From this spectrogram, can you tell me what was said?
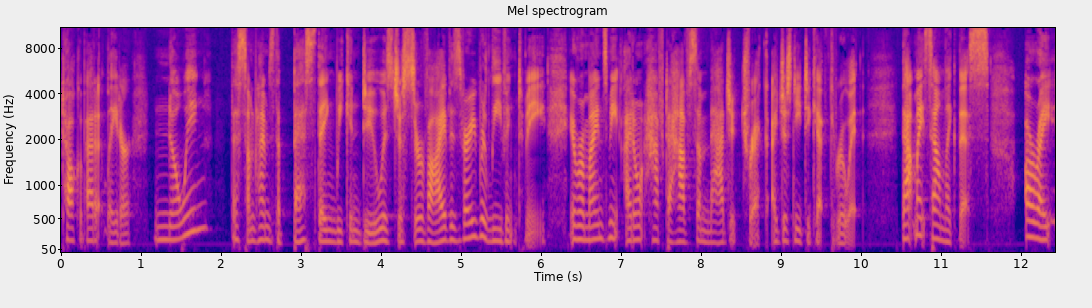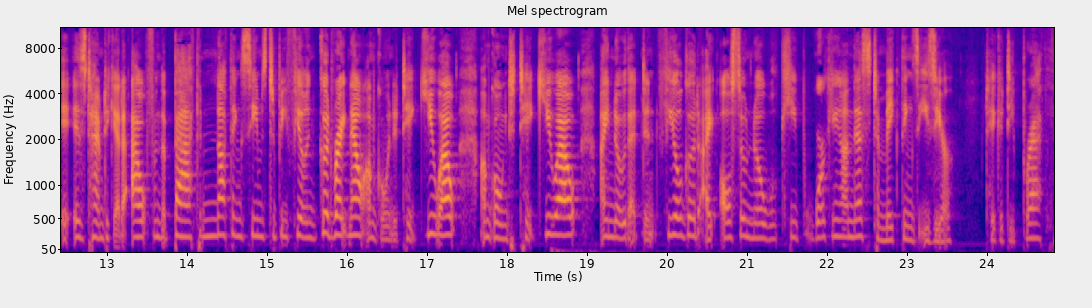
talk about it later. Knowing that sometimes the best thing we can do is just survive is very relieving to me. It reminds me I don't have to have some magic trick, I just need to get through it. That might sound like this. All right, it is time to get out from the bath. Nothing seems to be feeling good right now. I'm going to take you out. I'm going to take you out. I know that didn't feel good. I also know we'll keep working on this to make things easier. Take a deep breath,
